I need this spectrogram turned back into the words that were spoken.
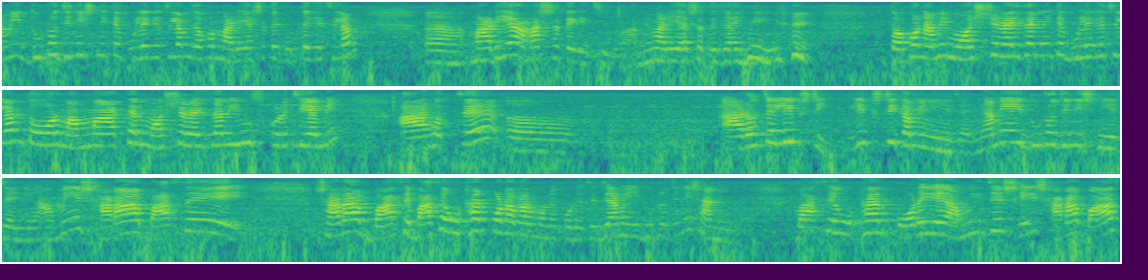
আমি দুটো জিনিস নিতে ভুলে গেছিলাম যখন মারিয়ার সাথে ঘুরতে গেছিলাম। মারিয়া আমার সাথে গেছিল, আমি মারিয়ার সাথে যাইনি। তখন আমি ময়শ্চারাইজার নিতে ভুলে গেছিলাম, তো ওর মাম্মা আর্থের ময়শ্চারাইজার ইউজ করেছি আমি। আর হচ্ছে আর হচ্ছে লিপস্টিক লিপস্টিক আমি নিয়ে যাইনি, আমি এই দুটো জিনিস নিয়ে যাইনি, আমি সারা বাসে সারা বাসে বাসে ওঠার পর আমার মনে পড়েছে যে আমি এই দুটো জিনিস আনি বাসে ওঠার পরে আমি যে সেই সারা বাস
